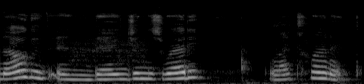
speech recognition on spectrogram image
Now that the engine is ready, let's run it.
